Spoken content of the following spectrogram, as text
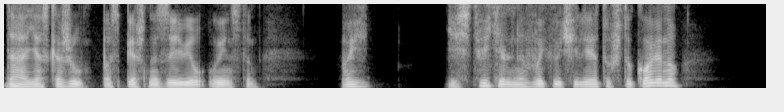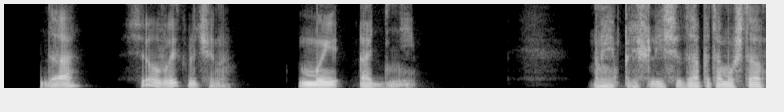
«Да, я скажу», — поспешно заявил Уинстон. «Вы действительно выключили эту штуковину?» «Да, все выключено. Мы одни». «Мы пришли сюда, потому что...»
